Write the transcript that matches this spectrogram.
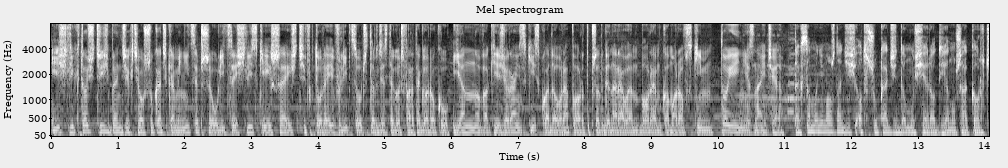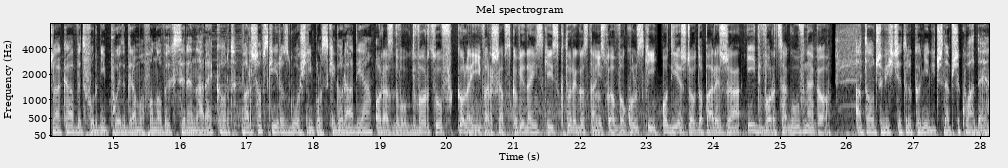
Jeśli ktoś dziś będzie chciał szukać kamienicy przy ulicy Śliskiej 6, w której w lipcu 1944 roku Jan Nowak-Jeziorański składał raport przed generałem Borem Komorowskim, to jej nie znajdzie. Tak samo nie można dziś odszukać domu sierot Janusza Korczaka, wytwórni płyt gramofonowych Syrena Rekord, warszawskiej rozgłośni Polskiego Radia, Oraz dwóch dworców, kolei warszawsko-wiedeńskiej, z którego Stanisław Wokulski odjeżdżał do Paryża i dworca głównego. a to oczywiście tylko nieliczne przykłady.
